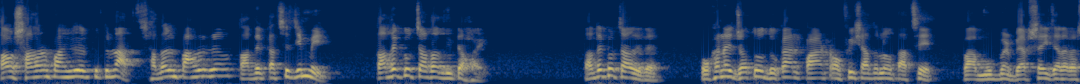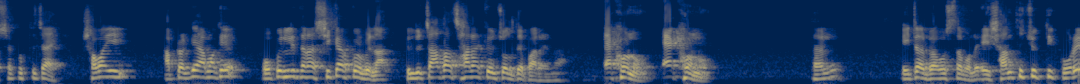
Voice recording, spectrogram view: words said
তাও সাধারণ পাহাড়িরা কিন্তু না। সাধারণ পাহাড়িরাও তাদের কাছে জিম্মে। তাদেরকেও চাঁদা দিতে হয়। তাদেরকেও চাঁদা দিতে হয়। ওখানে যত দোকান, পাট, অফিস, আদালত আছে বা মুভমেন্ট ব্যবসায়ী যারা ব্যবসা করতে চায়, সবাই আপনাকে, আমাকে ওপেনলি তারা স্বীকার করবে না। কিন্তু চাঁদা ছাড়া কেউ চলতে পারে না। এখনও এখনও তাহলে এইটার ব্যবস্থাপনা এই শান্তি চুক্তি করে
